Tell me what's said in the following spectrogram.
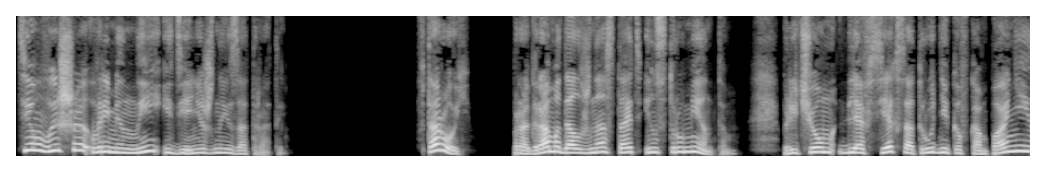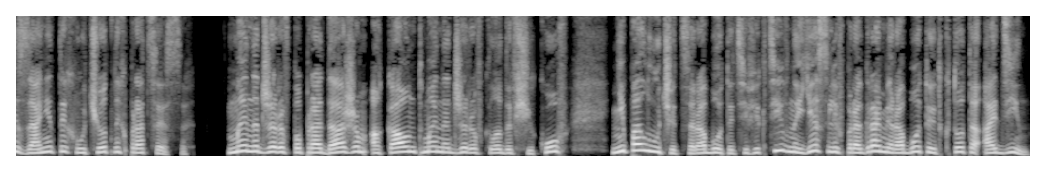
тем выше временные и денежные затраты. Второй. Программа должна стать инструментом, причем для всех сотрудников компании, занятых в учетных процессах. Менеджеров по продажам, аккаунт-менеджеров, кладовщиков не получится работать эффективно, если в программе работает кто-то один,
